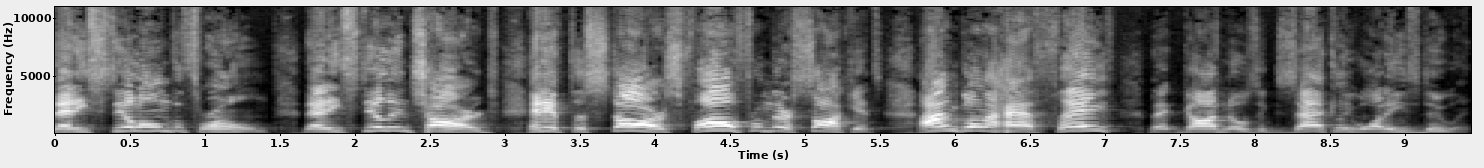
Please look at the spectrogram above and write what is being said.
that He's still on the throne, that He's still in charge. And if the stars fall from their sockets, I'm going to have faith that God knows exactly what He's doing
